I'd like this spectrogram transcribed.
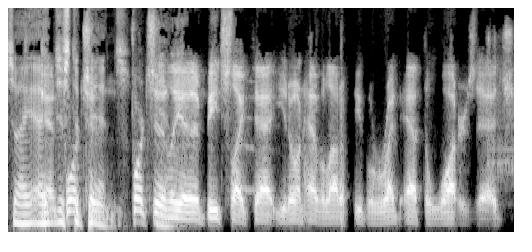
So I, it And just depends. Fortunately, at a beach like that, you don't have a lot of people right at the water's edge.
